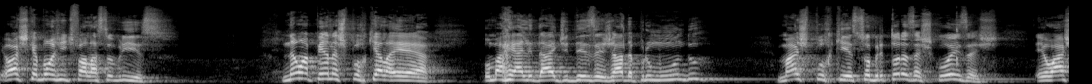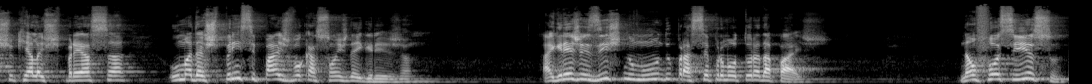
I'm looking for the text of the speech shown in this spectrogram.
eu acho que é bom a gente falar sobre isso. Não apenas porque ela é uma realidade desejada para o mundo, mas porque, sobre todas as coisas, eu acho que ela expressa uma das principais vocações da igreja. A igreja existe no mundo para ser promotora da paz. Não fosse isso,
